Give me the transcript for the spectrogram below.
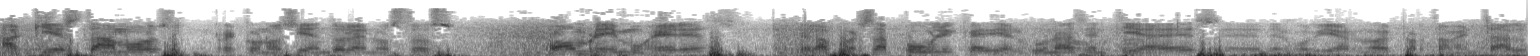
Aquí estamos reconociéndole a nuestros hombres y mujeres de la fuerza pública y de algunas entidades eh, del gobierno departamental,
